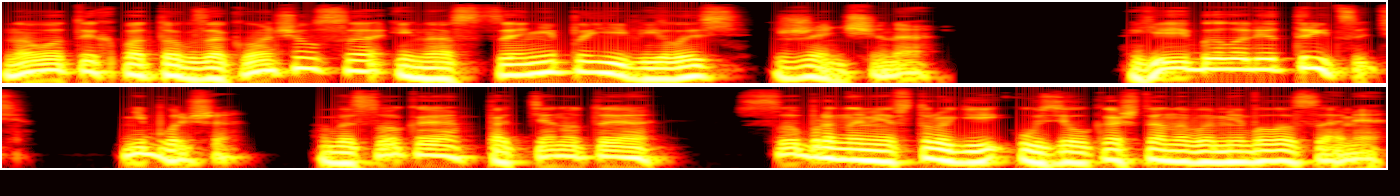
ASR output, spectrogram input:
Но вот их поток закончился, и на сцене появилась женщина. Ей было лет тридцать, не больше. Высокая, подтянутая, с собранными в строгий узел каштановыми волосами.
